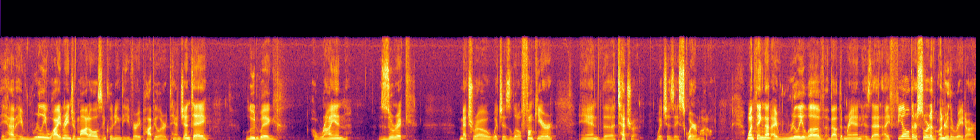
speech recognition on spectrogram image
They have a really wide range of models, including the very popular Tangente, Ludwig, Orion, Zurich, Metro, which is a little funkier, and the Tetra, which is a square model. One thing that I really love about the brand is that I feel they're sort of under the radar.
